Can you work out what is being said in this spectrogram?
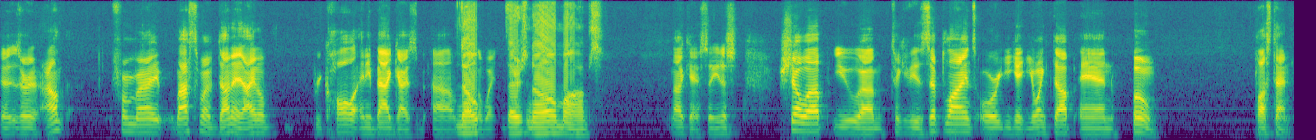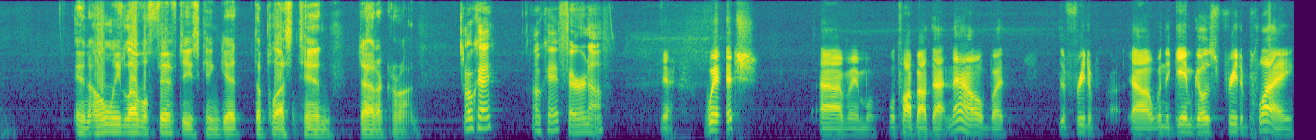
is there. I don't, from my last time I've done it, I don't recall any bad guys. Uh, the Nope, way. there's no mobs. Okay, so you just show up, you um, take a few zip lines, or you get yoinked up, and boom, plus ten. and only level 50s can get the plus 10 Datacron. Okay. Okay. Fair enough. Yeah, which, um, and we'll, we'll talk about that now. But the free to uh, when the game goes free to play,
